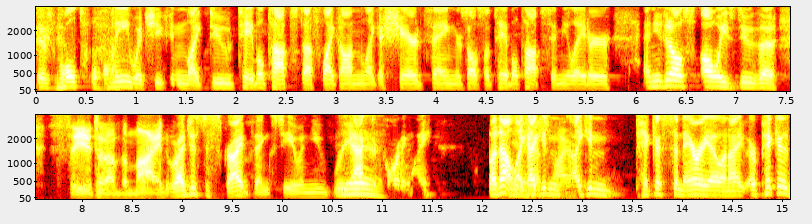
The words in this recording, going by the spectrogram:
there's Roll Twenty, which you can like do tabletop stuff like on like a shared thing. There's also tabletop simulator, and you could also always do the theater of the mind, where I just describe things to you and you react Yeah. accordingly. But no, Yeah, like I can fire. I can pick a scenario and I or pick a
